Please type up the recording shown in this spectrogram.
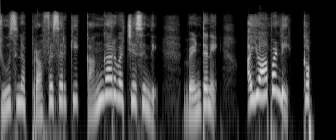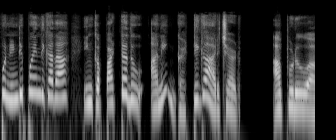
చూసిన ప్రొఫెసర్కి కంగారు వచ్చేసింది. వెంటనే అయ్యో ఆపండి కప్పు నిండిపోయింది కదా ఇంక పట్టదు అని గట్టిగా అరిచాడు. అప్పుడు ఆ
